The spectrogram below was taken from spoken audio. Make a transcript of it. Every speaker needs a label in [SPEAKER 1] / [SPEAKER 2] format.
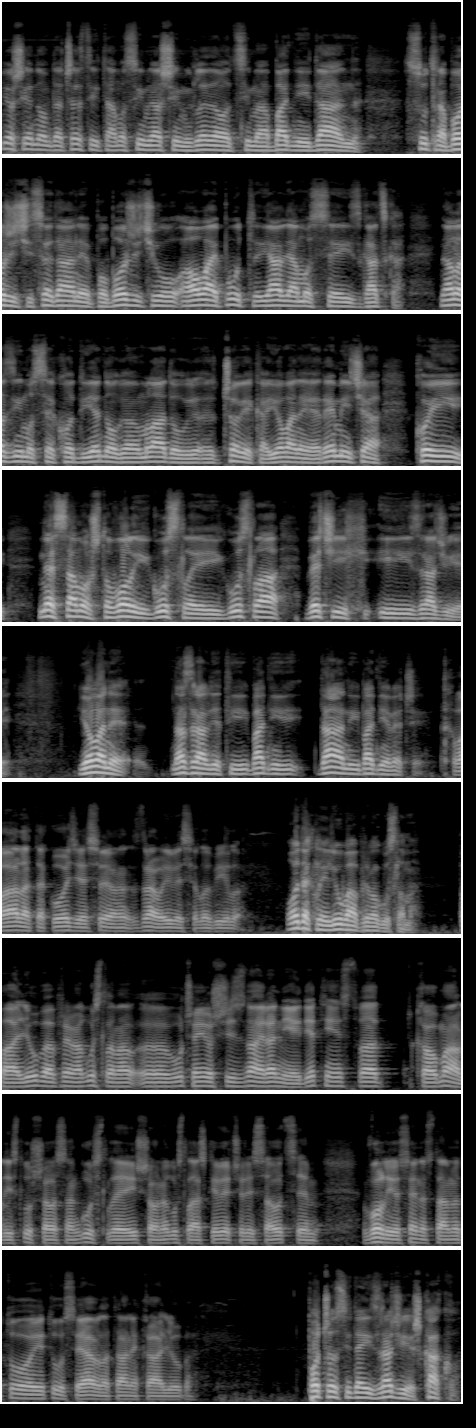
[SPEAKER 1] Još jednom da čestitamo svim našim gledalcima Badnji dan, sutra Božić i sve dane po Božiću, a ovaj put javljamo se iz Gacka. Nalazimo se kod jednog mladog čovjeka Jovana Jeremića koji ne samo što voli gusle i gusla, već ih i izrađuje. Jovane, nazdravlje ti Badnji dan i Badnje veče.
[SPEAKER 2] Hvala također, sve vam zdravo i veselo bilo.
[SPEAKER 1] Odakle je ljubav prema guslama?
[SPEAKER 2] Pa ljubav prema guslama e, vučem još iz najranijeg djetinstva. Kao mali slušao sam gusle, išao na guslarske večere sa ocem, volio se jednostavno to i tu se javila ta neka ljubav.
[SPEAKER 1] Počeo si da izrađuješ kako?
